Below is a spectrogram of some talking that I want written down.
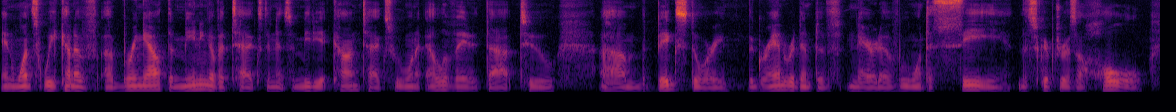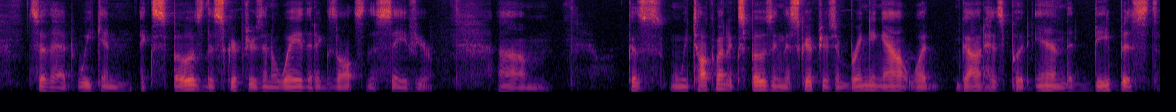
And once we kind of uh, bring out the meaning of a text in its immediate context, we want to elevate that to um, the big story, the grand redemptive narrative. We want to see the scripture as a whole so that we can expose the scriptures in a way that exalts the Savior. Because when we talk about exposing the scriptures and bringing out what God has put in, the deepest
